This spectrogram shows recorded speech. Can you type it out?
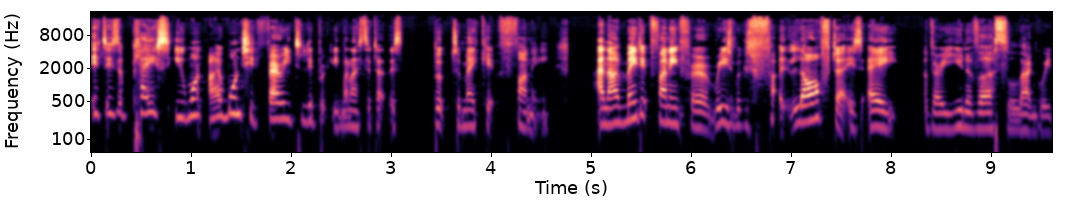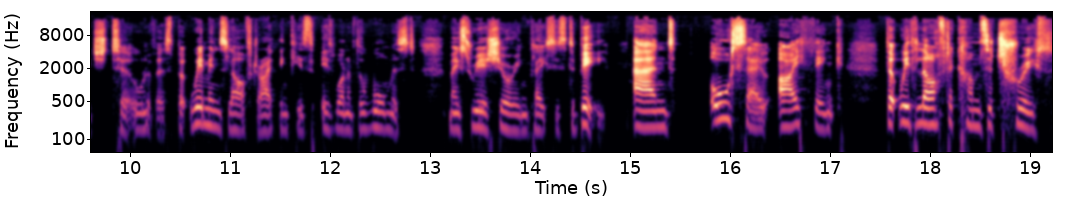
it is a place you want i wanted very deliberately when i set out this book to make it funny and i made it funny for a reason because f- laughter is a a very universal language to all of us but women's laughter i think is is one of the warmest most reassuring places to be. And also i think that with laughter comes a truth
